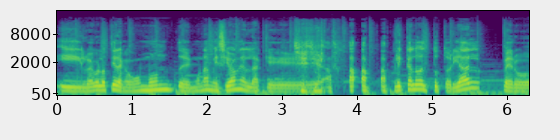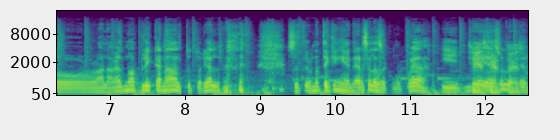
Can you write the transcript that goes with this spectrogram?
y luego lo tiran en un mundo, en una misión en la que aplica lo del tutorial, pero a la vez no aplica nada al tutorial. uno tiene que ingeniárselas como pueda. Y eso, e,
